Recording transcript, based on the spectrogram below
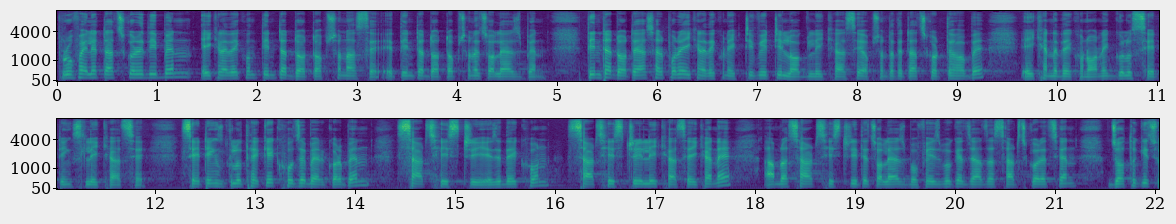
প্রোফাইলে টাচ করে দিবেন। এইখানে দেখুন তিনটা ডট অপশন আছে। এই তিনটা ডট অপশনে চলে আসবেন। তিনটা ডটে আসার পরে এখানে দেখুন অ্যাক্টিভিটি লগ লেখা আছে অপশনটাতে টাচ করতে হবে। এইখানে দেখুন অনেকগুলো সেটিংস লেখা আছে। সেটিংসগুলো থেকে খুঁজে বের করবেন সার্চ হিস্ট্রি এই যে দেখুন সার্চ হিস্ট্রি লেখা আছে এখানে। আমরা সার্চ হিস্ট্রিতে চলে আসব। ফেসবুকে যা যা সার্চ করেছেন, যত কিছু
